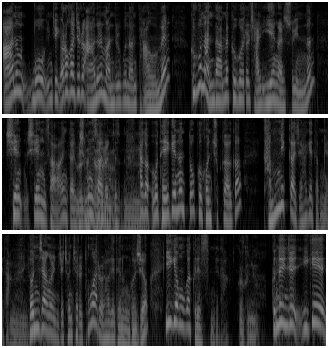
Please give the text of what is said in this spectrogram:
아는 뭐 이제 여러 가지를 안을 만들고 난 다음에 그러고 난 다음에 그거를 잘 이행할 수 있는 시행 시행사 그러니까 시공사를 이제 거. 음. 하고 대개는 또 그 건축가가 감리까지 하게 됩니다. 음. 현장을 이제 전체를 통화를 하게 되는 거죠. 이 경우가 그랬습니다. 그렇군요. 근데 이제 이게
